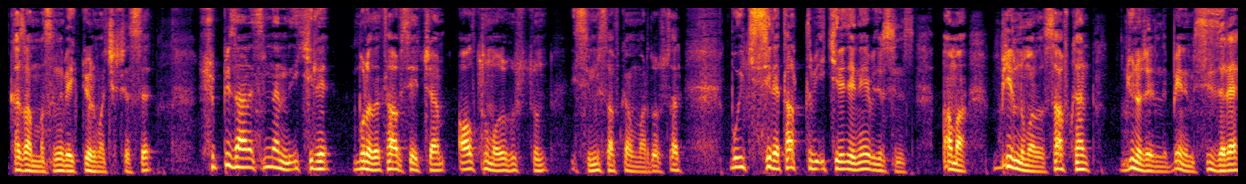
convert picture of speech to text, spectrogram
kazanmasını bekliyorum açıkçası. Sürpriz hanesinden de ikili burada tavsiye edeceğim. 6 numaralı Hustun isimli safkan var dostlar. Bu ikisiyle tatlı bir ikili deneyebilirsiniz. Ama bir numaralı safkan gün özelinde benim sizlere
